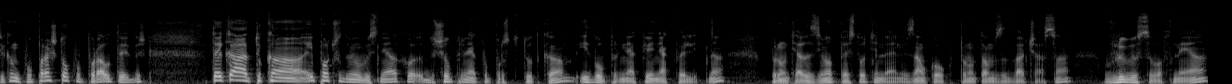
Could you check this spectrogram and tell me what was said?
Викам, какво правиш толкова по работа идваш? Той каза тук и почва да ми обяснява, дошъл при някаква проститутка, идвал при някаква, някаква елитна, първо тя да взима 500 лева, не знам колко, първо там за 2 часа, влюбил се в нея,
